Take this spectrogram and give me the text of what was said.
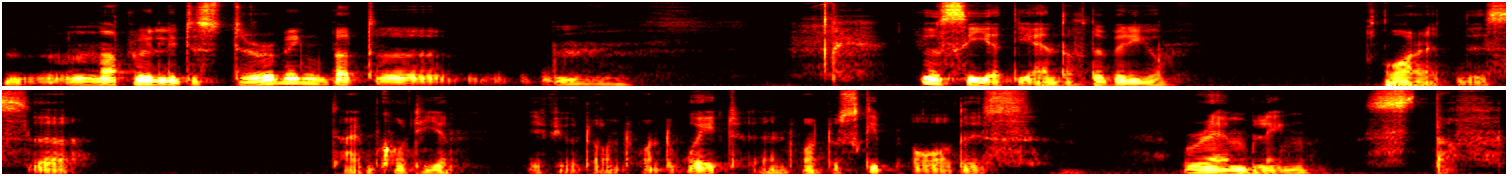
not really disturbing, but uh, you'll see at the end of the video or at this uh, time code here if you don't want to wait and want to skip all this rambling stuff.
